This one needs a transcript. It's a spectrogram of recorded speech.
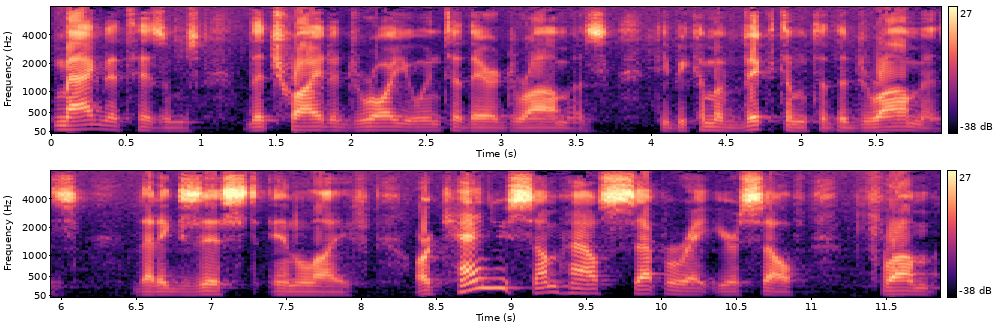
magnetisms that try to draw you into their dramas? Do you become a victim to the dramas that exist in life? Or can you somehow separate yourself from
